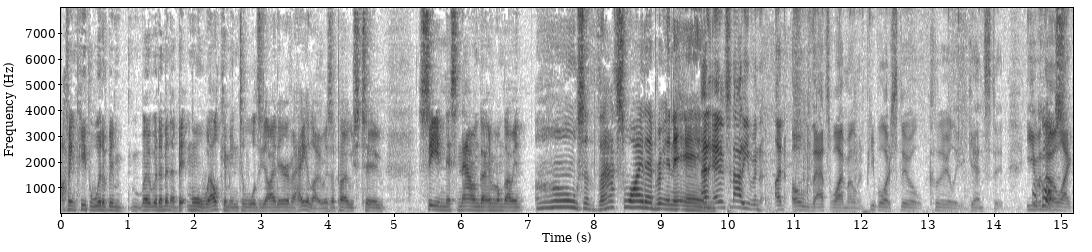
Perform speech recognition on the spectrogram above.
I think people would have been would have been a bit more welcoming towards the idea of a Halo as opposed to seeing this now and going everyone going, oh, so that's why they're bringing it in. And, and it's not even an oh that's why moment. People are still clearly against it. Even though like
